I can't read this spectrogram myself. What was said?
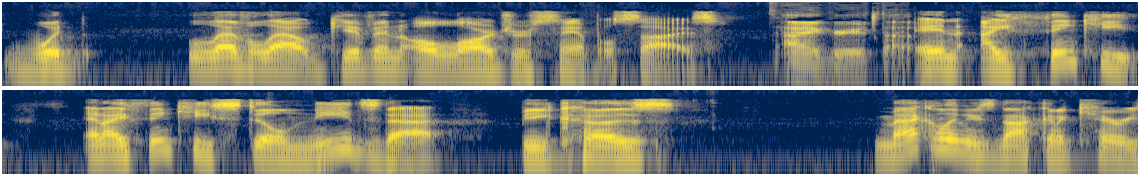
would level out given a larger sample size. I agree with that. And I think he and I think he still needs that because McElhinney's not going to carry.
